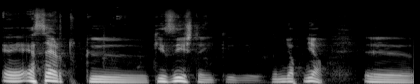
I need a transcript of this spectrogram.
é, é certo que, que existem, que, na minha opinião, eh,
